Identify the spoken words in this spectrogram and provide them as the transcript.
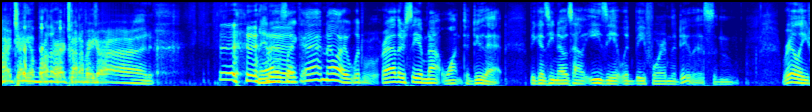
I tell you, brother, it's gonna be good. And I was like, eh, no, I would rather see him not want to do that because he knows how easy it would be for him to do this and really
